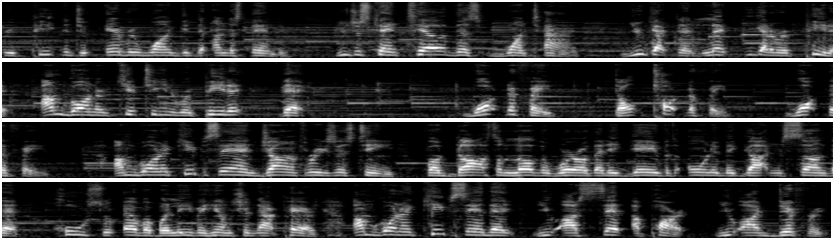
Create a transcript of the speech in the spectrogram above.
repeating it to everyone get the understanding. You just can't tell this one time. You got to let you got to repeat it. I'm going to continue to repeat it that walk the faith. Don't talk the faith. Walk the faith. I'm going to keep saying John 3:16, for God so loved the world that he gave his only begotten son that whosoever believe in him should not perish. I'm going to keep saying that you are set apart. You are different.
